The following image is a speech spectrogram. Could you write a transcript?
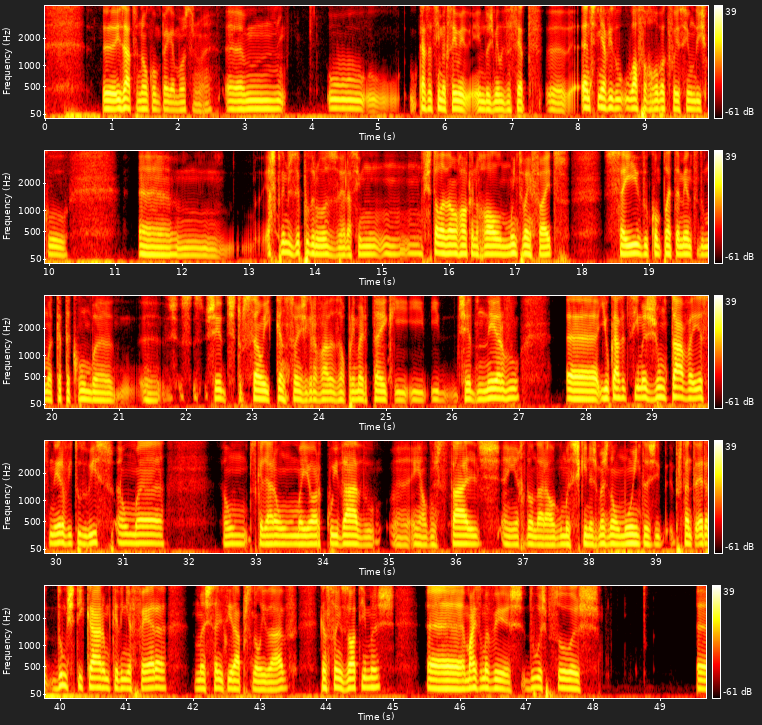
uh, exato, não como Pega Monstro, não é? Um, o, o Casa de Cima que saiu em 2017 eh, antes tinha havido o Alfa Roba que foi assim um disco acho que podemos dizer poderoso era assim um, um estaladão rock and roll muito bem feito saído completamente de uma catacumba eh, ch- cheia de destruição e canções gravadas ao primeiro take e, e, e cheia de nervo Ah, e o Casa de Cima juntava esse nervo e tudo isso a uma a um, se calhar a um maior cuidado eh, em alguns detalhes, em arredondar algumas esquinas, mas não muitas, e, portanto era domesticar um bocadinho a fera, mas sem lhe tirar a personalidade. Canções ótimas, eh, mais uma vez, duas pessoas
